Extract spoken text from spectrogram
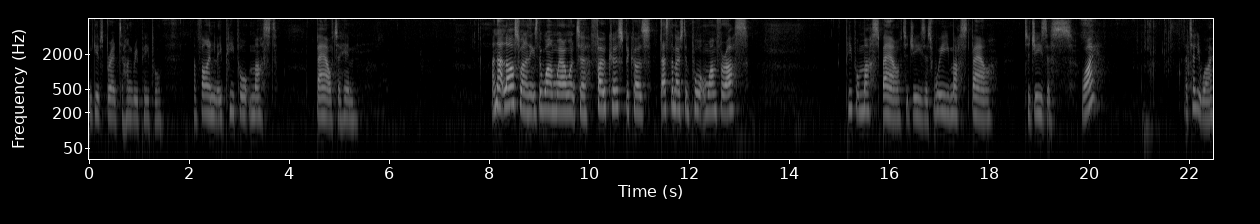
He gives bread to hungry people. And finally, people must bow to him. And that last one, I think, is the one where I want to focus because that's the most important one for us. People must bow to Jesus. We must bow to Jesus. Why? I'll tell you why.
